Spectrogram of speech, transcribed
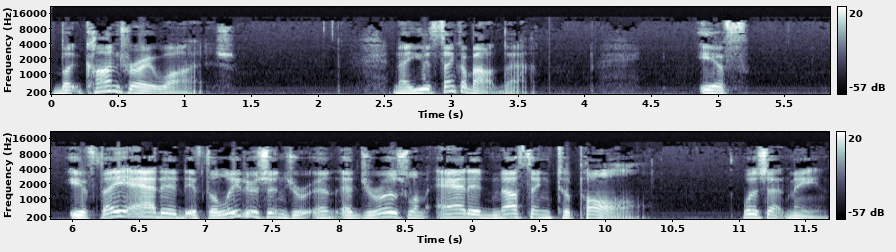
but contrariwise. Now you think about that. If if they added, if the leaders in at Jerusalem added nothing to Paul, what does that mean?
